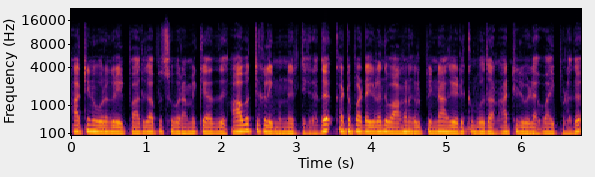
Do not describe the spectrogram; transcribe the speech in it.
ஆற்றின் ஓரங்களில் பாதுகாப்பு சுவர் அமைக்காதது ஆபத்துக்களை முன்னிறுத்துகிறது. கட்டுப்பாட்டை இழந்து வாகனங்கள் பின்னாக எடுக்கும்போதுதான் ஆற்றில் விழ வாய்ப்புள்ளது.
